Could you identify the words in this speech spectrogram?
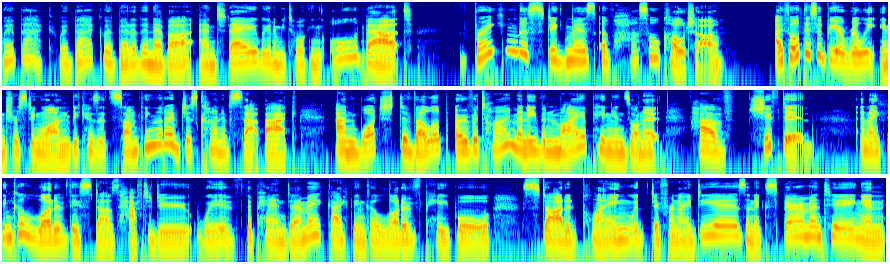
we're back. We're back. We're better than ever. And today we're going to be talking all about breaking the stigmas of hustle culture. I thought this would be a really interesting one because it's something that I've just kind of sat back and watched develop over time, and even my opinions on it have shifted. And I think a lot of this does have to do with the pandemic. I think a lot of people started playing with different ideas and experimenting and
